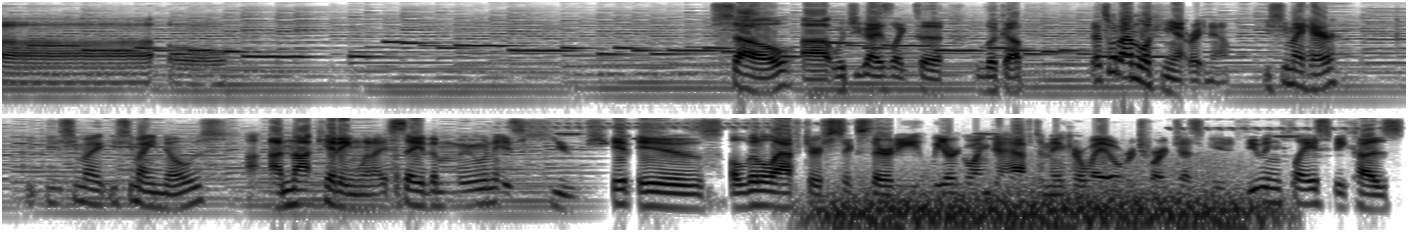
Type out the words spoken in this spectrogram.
uh So, uh, would you guys like to look up? That's what I'm looking at right now. You see my hair? You see my you see my nose? I'm not kidding when I say the moon is huge. It is a little after 6:30. We are going to have to make our way over to our designated viewing place because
